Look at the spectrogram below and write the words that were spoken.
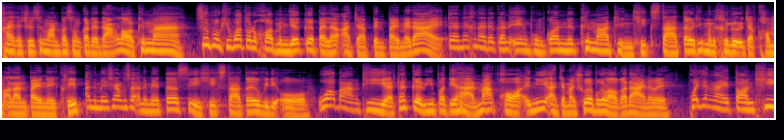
คล้ายกับชุดเซนวันผสมกับเดอะดาร์กลอดขึ้นมา ซึ่งผมคิดว่าตัวละครมันเยอะเกินไปแล้วอาจจะเป็นไปไม่ได้ แต่ในขณะเดียวกันเองผมก็นึกขึ้นมาถึง Kickstarter ที่มันเคยหลุดจากคอมอลันไปในคลิปแอนิเมชันภาษาแอนิเมเตอร์4 Kickstarter วิดีโอว่าบางทีอะถ้าเกิดมีปฏิหารมากพอไอ้นี่อาจจะมาช่วยพวกเราก็ได้นะเว้ย ราะยังไงตอนที่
